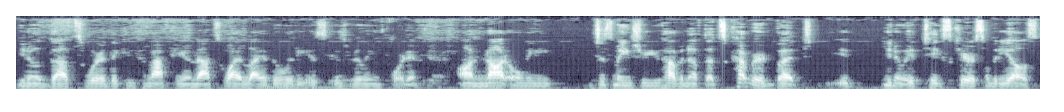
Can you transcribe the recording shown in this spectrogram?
you know that's where they can come after you and that's why liability is, is really important on not only just making sure you have enough that's covered but it you know it takes care of somebody else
